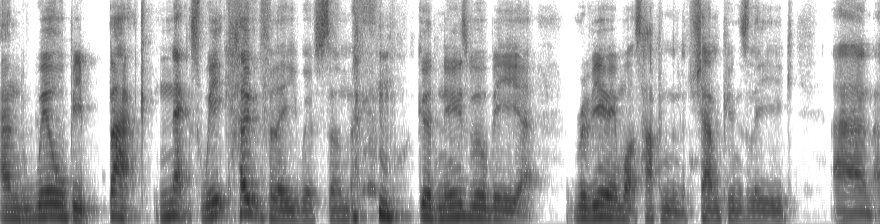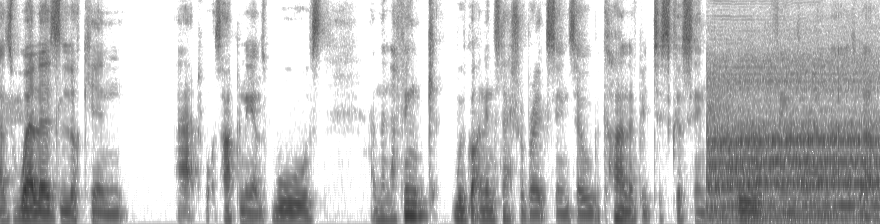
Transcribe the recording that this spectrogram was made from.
And we'll be back next week, hopefully, with some good news. We'll be uh, reviewing what's happened in the Champions League, um, as well as looking at what's happened against Wolves. And then I think we've got an international break soon, so we'll kind of be discussing all things around that as well.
